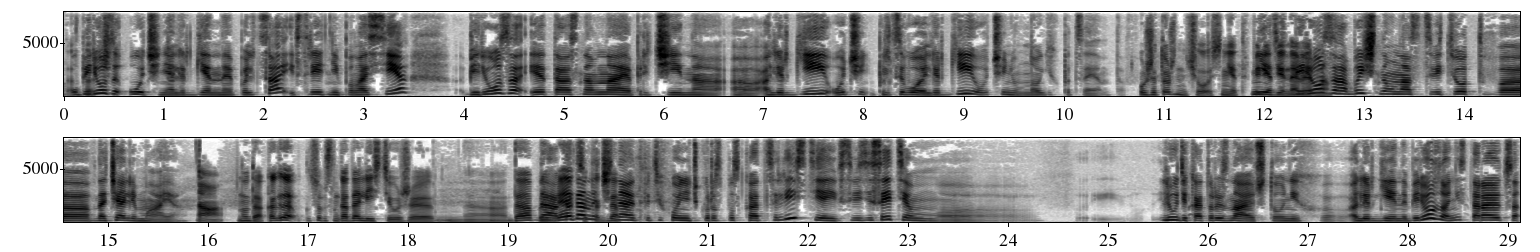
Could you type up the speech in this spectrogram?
достаточно. у березы очень аллергенная пыльца, и в средней полосе Береза – это основная причина а, аллергии, очень, пыльцевой аллергии очень у многих пациентов. Уже тоже началось? Нет, впереди, Нет, наверное. береза обычно у нас цветет в, в начале мая. А, ну да, когда, собственно, когда листья уже а, да, появляются. Да, когда, когда начинают потихонечку распускаться листья, и в связи с этим а, люди, которые знают, что у них э, аллергия на березу, они стараются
